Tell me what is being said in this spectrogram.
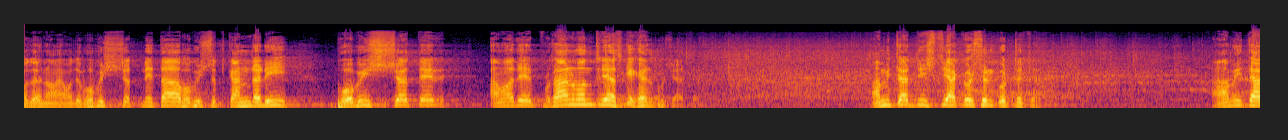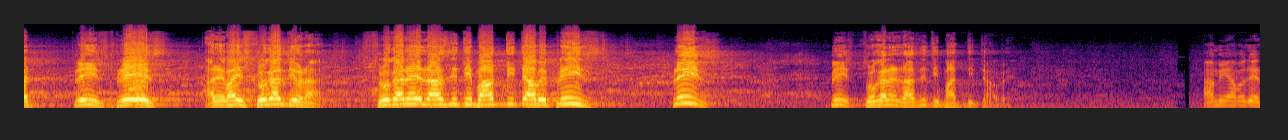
মহোদয় নয়, আমাদের ভবিষ্যৎ নেতা, ভবিষ্যৎ কাণ্ডারি ভবিষ্যতের আমাদের প্রধানমন্ত্রী আজকে এখানে বসে আছেন। আমি তার দৃষ্টি আকর্ষণ করতে চাই। আমি তার প্লিজ প্লিজ আরে ভাই, স্লোগান দিও না। স্লোগানের রাজনীতি বাদ দিতে হবে প্লিজ প্লিজ প্লিজ স্লোগানের রাজনীতি বাদ দিতে হবে। আমি আমাদের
